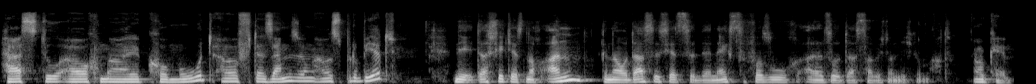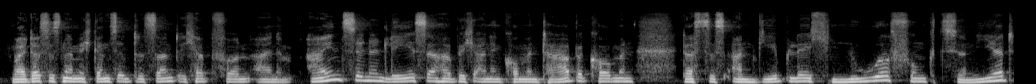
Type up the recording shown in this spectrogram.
Hast du auch mal Komoot auf der Samsung ausprobiert? Nee, das steht jetzt noch an. Genau das ist jetzt der nächste Versuch. Also das habe ich noch nicht gemacht. Okay, weil das ist nämlich ganz interessant. Ich habe von einem einzelnen Leser habe ich einen Kommentar bekommen, dass das angeblich nur funktioniert,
